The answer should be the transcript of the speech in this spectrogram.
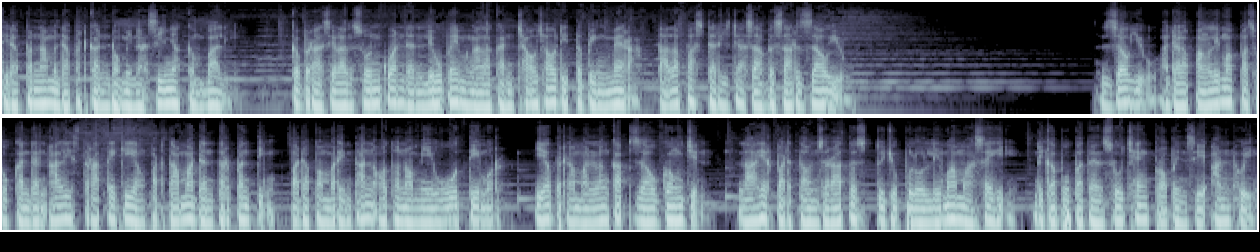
tidak pernah mendapatkan dominasinya kembali. Keberhasilan Sun Quan dan Liu Bei mengalahkan Cao Cao di tebing merah tak lepas dari jasa besar Zhao Yu Zhao Yu adalah panglima pasukan dan ahli strategi yang pertama dan terpenting pada pemerintahan otonomi Wu Timur. Ia bernama lengkap Zhao Gongjin, lahir pada tahun 175 Masehi di Kabupaten Sucheng, Provinsi Anhui.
